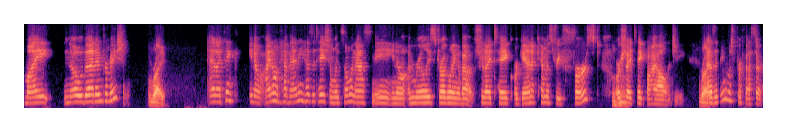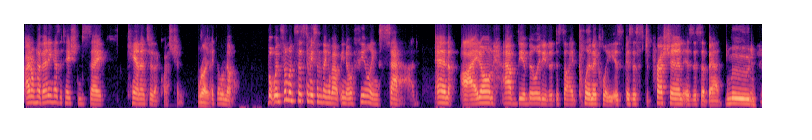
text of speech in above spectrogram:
might know that information. Right. And I think, you know, I don't have any hesitation when someone asks me, you know, I'm really struggling about should I take organic chemistry 1st mm-hmm. or should I take biology? Right. As an English professor, I don't have any hesitation to say, can't answer that question. Right. I don't know. But when someone says to me something about, you know, feeling sad, and I don't have the ability to decide clinically is is this depression, is this a bad mood? Mm-hmm.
